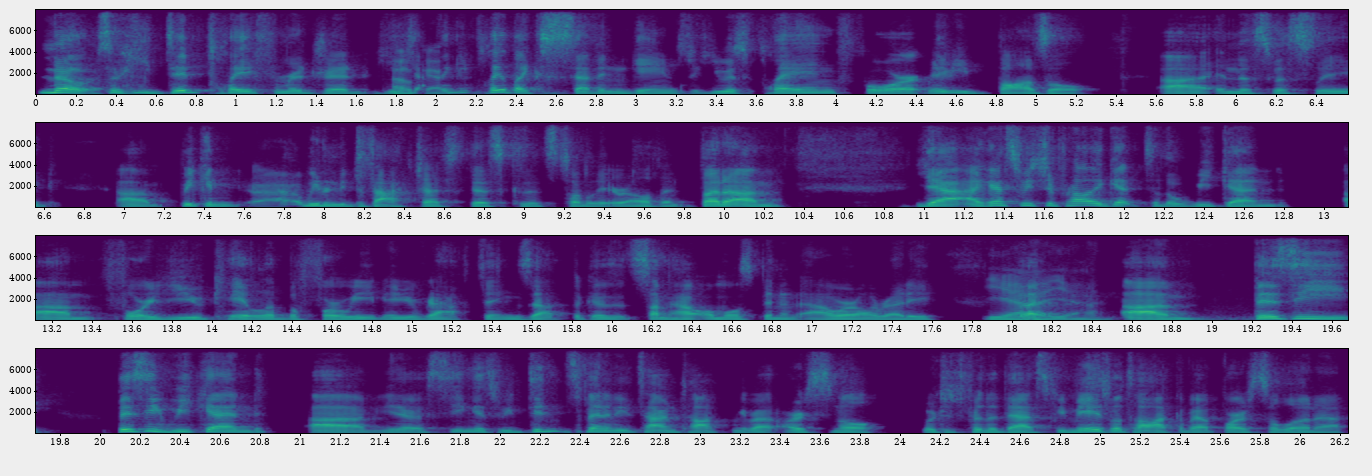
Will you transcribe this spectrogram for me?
No, so he did play for Madrid. He, Okay. I think he played like seven games. He was playing for maybe Basel uh, in the Swiss league. Um, we can uh, we don't need to fact check this because it's totally irrelevant. But um, yeah, I guess we should probably get to the weekend um, for you, Caleb, before we maybe wrap things up because it's somehow almost been an hour already. Yeah, But- yeah. Um, busy, busy weekend. Um, you know, seeing as we didn't spend any time talking about Arsenal, which is for the best, we may as well talk about Barcelona.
